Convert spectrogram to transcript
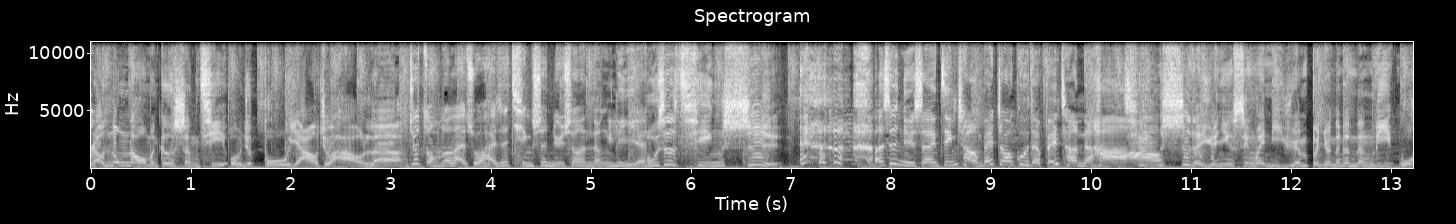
然后弄到我们更生气，我们就不要就好了。就总的来说，还是轻视女生的能力耶，不是轻视，而是女生经常被照顾的非常的好。轻轻视的原因是因为你原本有那个能力，我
